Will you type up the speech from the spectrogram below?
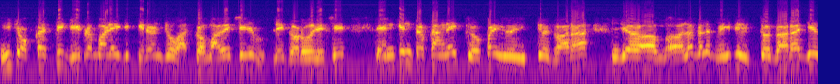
એ ચોક્કસથી જે પ્રમાણે કિરણ જો વાંચવામાં આવે છે, જે બુટલેગરો જે છે એમ કેમ પ્રકારે કોઈ પણ યુક્તિઓ દ્વારા અલગ અલગ વિવિધ યુક્તિઓ દ્વારા જે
